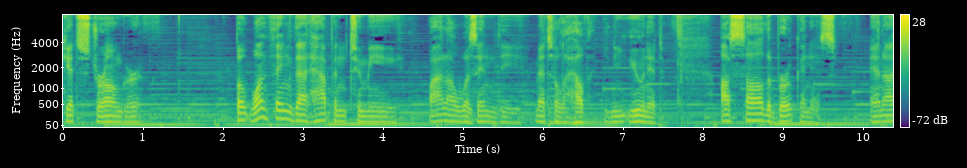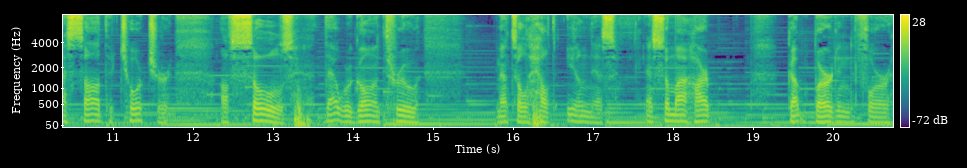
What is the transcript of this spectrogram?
get stronger. But one thing that happened to me while I was in the mental health unit, I saw the brokenness and I saw the torture of souls that were going through mental health illness. And so my heart got burdened for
